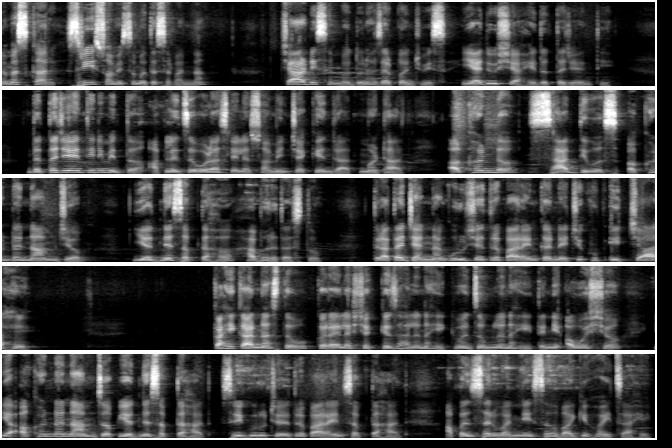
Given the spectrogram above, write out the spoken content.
नमस्कार श्री स्वामी समर्थ सर्वांना. चार डिसेंबर दोन हजार पंचवीस या दिवशी आहे दत्त जयंती. दत्त जयंतीनिमित्त आपल्या जवळ असलेल्या स्वामींच्या केंद्रात मठात अखंड सात दिवस अखंड नाम जप यज्ञ सप्ताह हा भरत असतो. तर आता ज्यांना गुरुक्षेत्र पारायण करण्याची खूप इच्छा आहे काही कारणास्तव करायला शक्य झालं नाही किंवा जमलं नाही त्यांनी अवश्य या अखंड नाम जप यज्ञ सप्ताहात श्री गुरुचरित्र पारायण सप्ताहात आपण सर्वांनी सहभागी व्हायचं आहे.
